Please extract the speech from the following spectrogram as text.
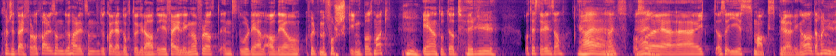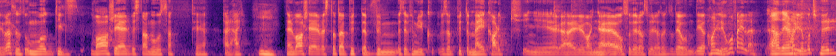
Kanskje derfor dere har sånn, du har sånn, du kaller det doktorgrad i feiling. For at en stor del av det å holde med forskning på smak, er nettopp det å tørre å teste grensene. Ja, ja, ja. Og så er det ikke, altså I smaksprøvinga Det handler jo og om å tils, hva skjer hvis jeg nå setter til her, her. Eller hva skjer hvis, jeg putter, hvis, mye, hvis jeg putter mer kalk inni her vannet? eh, Og så videre, og så videre, sant? Så det, jo, det handler jo om å feile. Ja, det det. handler om å tørre.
